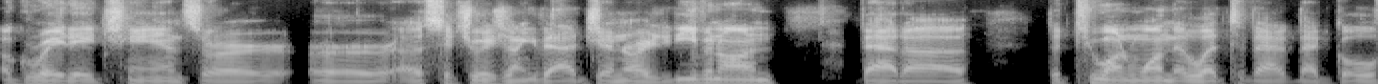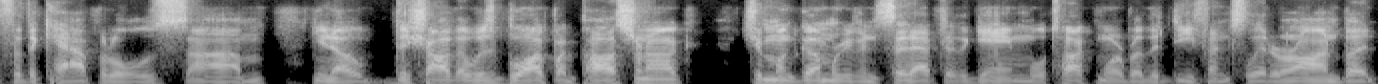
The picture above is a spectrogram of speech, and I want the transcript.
a grade A chance or or a situation like that generated. Even on that uh the two on one that led to that that goal for the Capitals. Um, you know, the shot that was blocked by Pastrnak. Jim Montgomery even said after the game, we'll talk more about the defense later on, but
